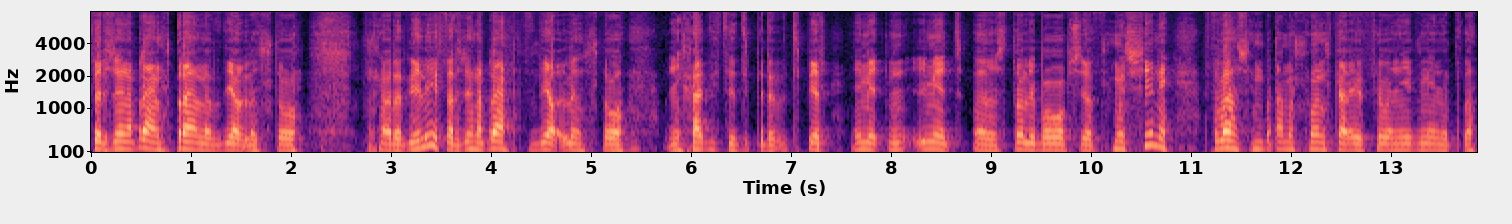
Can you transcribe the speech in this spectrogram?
совершенно правильно, правильно сделали, что развелись, совершенно правильно сделали, что не хотите теперь, теперь иметь, иметь э, что-либо общее с мужчиной, с вашим, потому что он, скорее всего, не изменится.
